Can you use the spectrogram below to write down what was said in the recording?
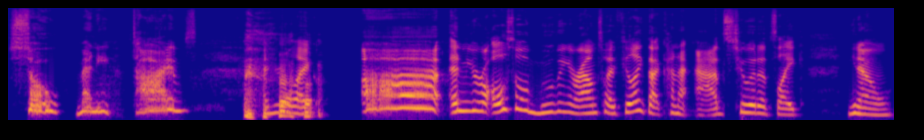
so many times and you're like ah and you're also moving around so i feel like that kind of adds to it it's like you know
